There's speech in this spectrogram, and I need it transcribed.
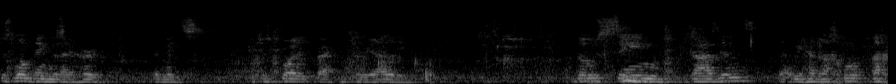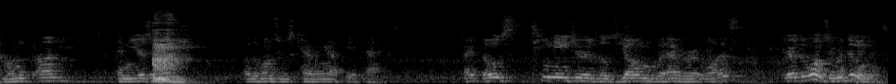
Just one thing that I heard that makes, it just brought it back into reality. Those same Gazans that we had Rachmanut on 10 years ago are the ones who was carrying out the attacks. Right? Those teenagers, those young, whatever it was, they're the ones who were doing this.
